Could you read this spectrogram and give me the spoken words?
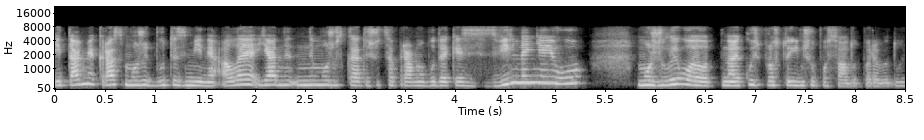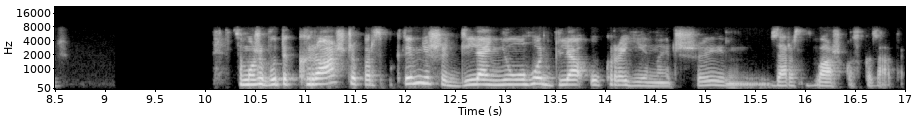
І там якраз можуть бути зміни. Але я не можу сказати, що це прямо буде якесь звільнення його. Можливо, от на якусь просто іншу посаду переведуть. Це може бути краще, перспективніше для нього, для України, чи зараз важко сказати.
